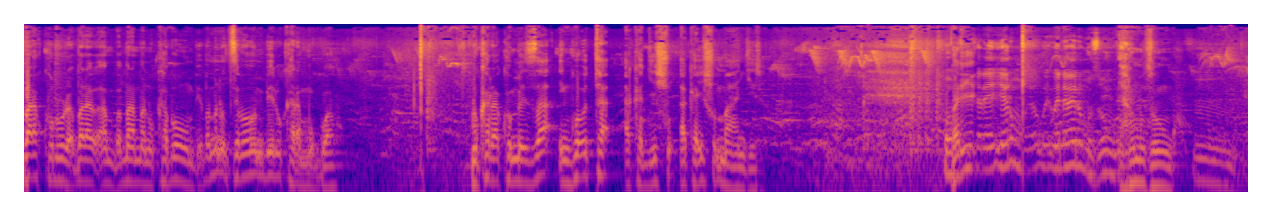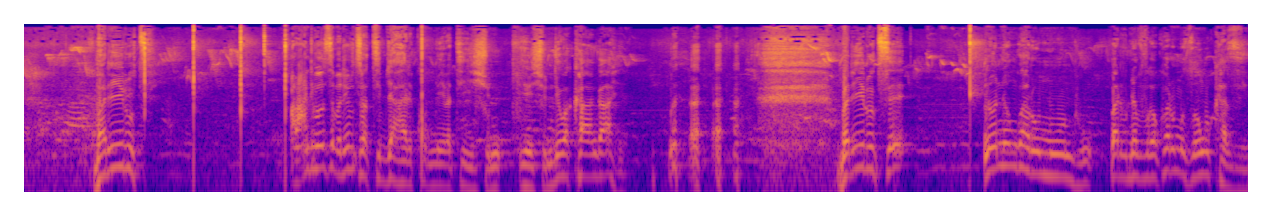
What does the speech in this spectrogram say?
Barakurura bara- baramanuka bombi. Bamanutse bombi rukaramugwaho rukarakomeza inkota akayishumangira. Yari yari umuzungu. Yari umuzungu. Barirutse. Abandi bose barirutse bati byaharikomeye bati "Yishu- yishu undi wa kangahe? barirutse noneho ngo hari umuntu banavuga ko ari umuzungukazi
